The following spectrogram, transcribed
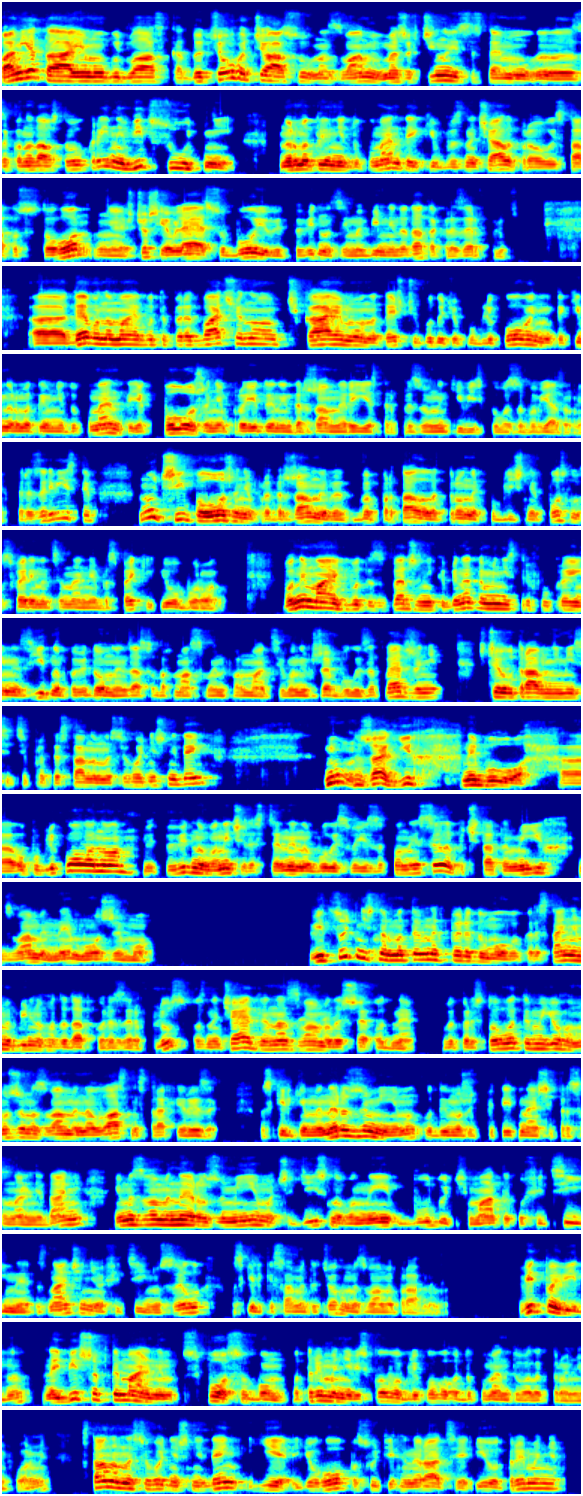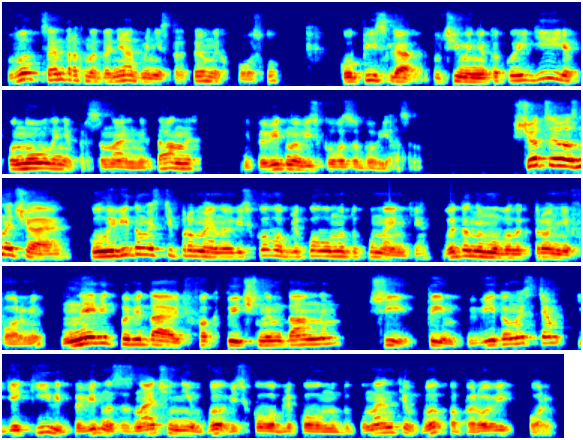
Пам'ятаємо, будь ласка, до цього часу у нас з вами в межах чинної системи е, законодавства України відсутні нормативні документи, які б визначали правовий статус того, е, що ж являє собою відповідно цей мобільний додаток Резерв Плюс. Е, Де воно має бути передбачено? Чекаємо на те, що будуть опубліковані такі нормативні документи, як положення про єдиний державний реєстр призовників військовозобов'язаних та резервістів, ну чи положення про державний веб- веб-портал електронних публічних послуг у сфері національної безпеки і оборони. Вони мають бути затверджені Кабінетом міністрів України згідно повідомлень в засобах масової інформації. Вони вже були затверджені ще у травні місяці. Проте станом на сьогоднішній день. Ну, на жаль, їх не було е, опубліковано. Відповідно, вони через це не набули свої законної сили. Почитати ми їх з вами не можемо. Відсутність нормативних передумов використання мобільного додатку Резерв Плюс означає для нас з вами лише одне: використовувати ми його можемо з вами на власний страх і ризик, оскільки ми не розуміємо, куди можуть піти наші персональні дані, і ми з вами не розуміємо, чи дійсно вони будуть мати офіційне значення, офіційну силу, оскільки саме до цього ми з вами прагнемо. Відповідно, найбільш оптимальним способом отримання військово-облікового документу в електронній формі станом на сьогоднішній день є його по суті генерація і отримання в центрах надання адміністративних послуг після вчинення такої дії, як оновлення персональних даних відповідно військовозобов'язаних. Що це означає, коли відомості про мене у військово-обліковому документі, виданому в електронній формі, не відповідають фактичним даним, чи тим відомостям, які відповідно зазначені в військово-обліковому документі в паперовій формі.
